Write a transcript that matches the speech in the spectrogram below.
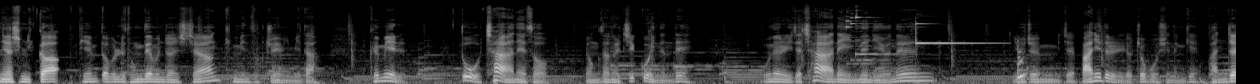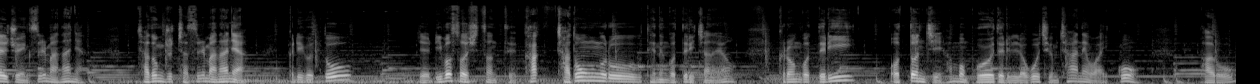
안녕하십니까 BMW 동대문 전시장 김민석 주임입니다. 금일 또 차 안에서 영상을 찍고 있는데 오늘 이제 차 안에 있는 이유는 요즘 이제 많이들 여쭤보시는 게 반자율 주행 쓸만하냐, 자동 주차 쓸만하냐, 그리고 또 이제 리버스 어시스턴트 각 자동으로 되는 것들 있잖아요. 그런 것들이 어떤지 한번 보여드리려고 지금 차 안에 와 있고 바로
